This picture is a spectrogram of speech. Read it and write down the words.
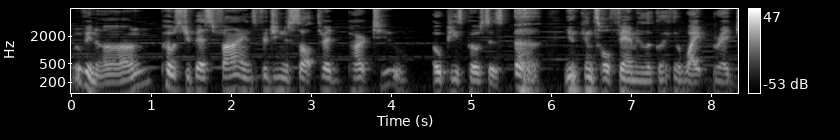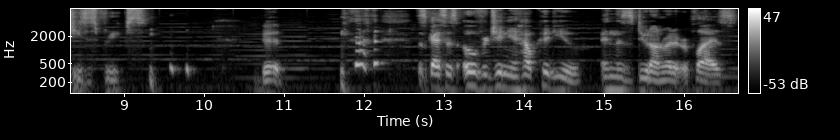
Moving on. Post your best finds, Virginia Salt Thread Part 2. OP's post is, Ugh, Youngkin's whole family look like they're white bread Jesus freaks. Good. this guy says, Oh, Virginia, how could you? And this dude on Reddit replies,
